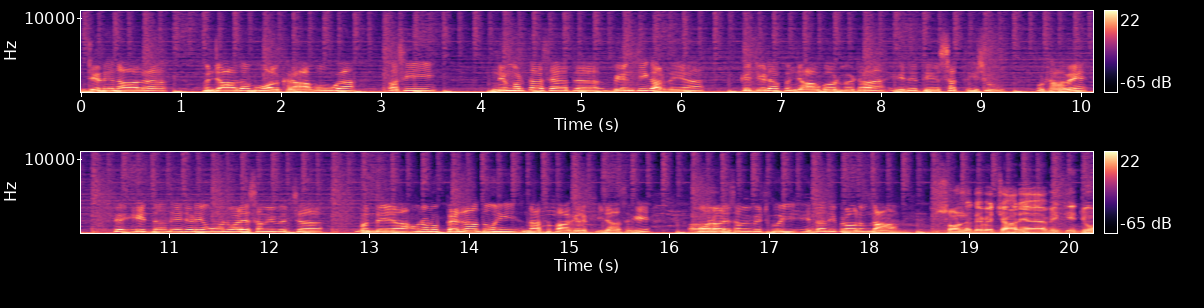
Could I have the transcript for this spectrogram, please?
ਜਿਹਦੇ ਨਾਲ ਪੰਜਾਬ ਦਾ ਮਾਹੌਲ ਖਰਾਬ ਹੋਊਗਾ। ਅਸੀਂ ਨਿਮਰਤਾ ਸਹਿਤ ਬੇਨਤੀ ਕਰਦੇ ਹਾਂ ਕਿ ਜਿਹੜਾ ਪੰਜਾਬ ਗਵਰਨਮੈਂਟ ਆ, ਇਹਦੇ ਤੇ ਸਖਤ ਇਸ਼ੂ ਉਠਾਵੇ ਤੇ ਇਦਾਂ ਦੇ ਜਿਹੜੇ ਆਉਣ ਵਾਲੇ ਸਮੇਂ ਵਿੱਚ ਬੰਦੇ ਆ, ਉਹਨਾਂ ਨੂੰ ਪਹਿਲਾਂ ਤੋਂ ਹੀ ਨੱਥ ਪਾ ਕੇ ਰੱਖੀ ਜਾ ਸਕੇ, ਆਉਣ ਵਾਲੇ ਸਮੇਂ ਵਿੱਚ ਕੋਈ ਇਦਾਂ ਦੀ ਪ੍ਰੋਬਲਮ ਨਾ ਆਵੇ। ਸੁਣਨ ਦੇ ਵਿੱਚ ਆ ਰਿਹਾ ਹੈ ਵੀ ਕਿ ਜੋ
